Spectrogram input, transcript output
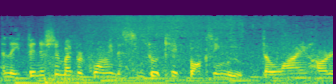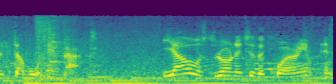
and they finished him by performing the secret kickboxing move, the Lion-Hearted Double Impact. Yellow was thrown into the aquarium and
